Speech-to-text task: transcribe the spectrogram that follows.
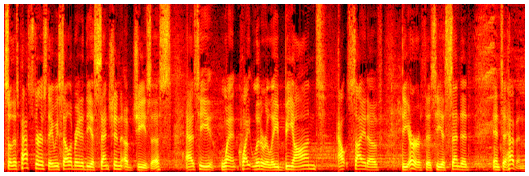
So, this past Thursday, we celebrated the ascension of Jesus as he went quite literally beyond, outside of the earth, as he ascended into heaven.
